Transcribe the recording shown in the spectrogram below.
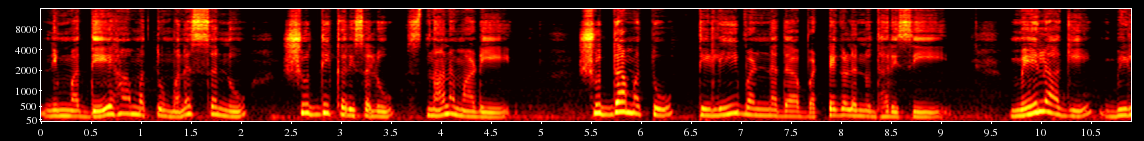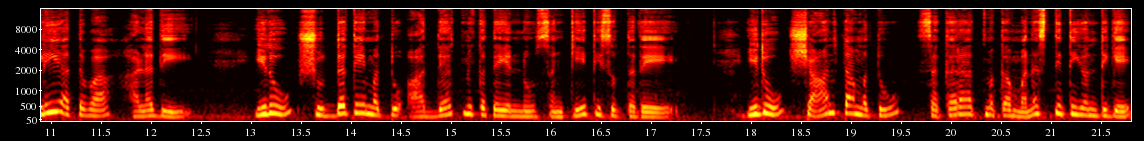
ನಿಮ್ಮ ದೇಹ ಮತ್ತು ಮನಸ್ಸನ್ನು ಶುದ್ಧೀಕರಿಸಲು ಸ್ನಾನ ಮಾಡಿ. ಶುದ್ಧ ಮತ್ತು ತಿಳಿ ಬಣ್ಣದ ಬಟ್ಟೆಗಳನ್ನು ಧರಿಸಿ. ಮೇಲಾಗಿ ಬಿಳಿ ಅಥವಾ ಹಳದಿ. ಇದು ಶುದ್ಧತೆ ಮತ್ತು ಆಧ್ಯಾತ್ಮಿಕತೆಯನ್ನು ಸಂಕೇತಿಸುತ್ತದೆ. ಇದು ಶಾಂತ ಮತ್ತು ಸಕಾರಾತ್ಮಕ ಮನಸ್ಥಿತಿಯೊಂದಿಗೆ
